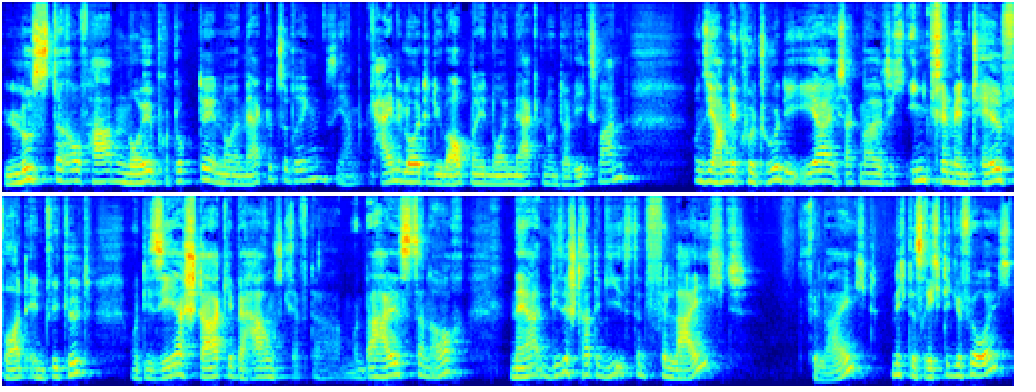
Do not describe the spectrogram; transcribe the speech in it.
Lust darauf haben, neue Produkte in neue Märkte zu bringen. Sie haben keine Leute, die überhaupt mal in neuen Märkten unterwegs waren. Und sie haben eine Kultur, die eher, ich sag mal, sich inkrementell fortentwickelt und die sehr starke Beharrungskräfte haben. Und da heißt es dann auch, naja, diese Strategie ist dann vielleicht, vielleicht nicht das Richtige für euch.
